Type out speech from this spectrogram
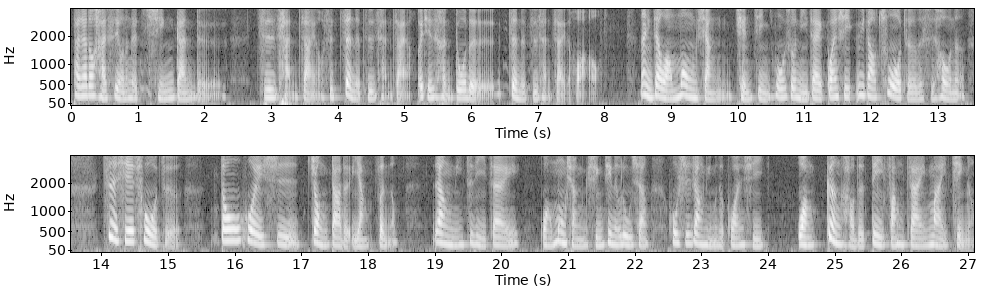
大家都还是有那个情感的。资产在哦，是正的资产在哦，而且是很多的正的资产在的话哦，那你在往梦想前进，或者说你在关系遇到挫折的时候呢，这些挫折都会是重大的养分哦，让你自己在往梦想行进的路上，或是让你们的关系往更好的地方在迈进哦。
